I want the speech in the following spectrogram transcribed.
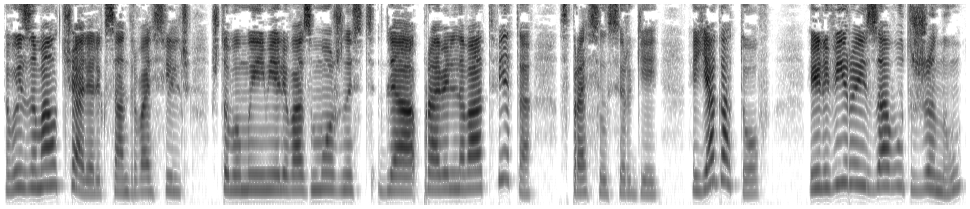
«Вы замолчали, Александр Васильевич, чтобы мы имели возможность для правильного ответа?» — спросил Сергей. «Я готов. Эльвирой зовут жену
